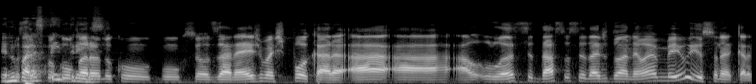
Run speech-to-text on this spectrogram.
Ele não parece que tem três. comparando com, com o Senhor dos Anéis, mas, pô, cara, a, a, a- o lance da Sociedade do Anel é meio isso, né, cara?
